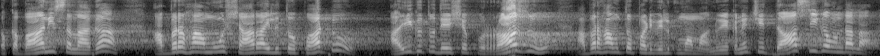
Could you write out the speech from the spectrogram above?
ఒక బానిసలాగా అబ్రహాము షారాయిలతో పాటు ఐగుతు దేశపు రాజు అబ్రహాంతో పడి వెళ్ళిపోమామా నువ్వు ఇక్కడి నుంచి దాసిగా ఉండాలా?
